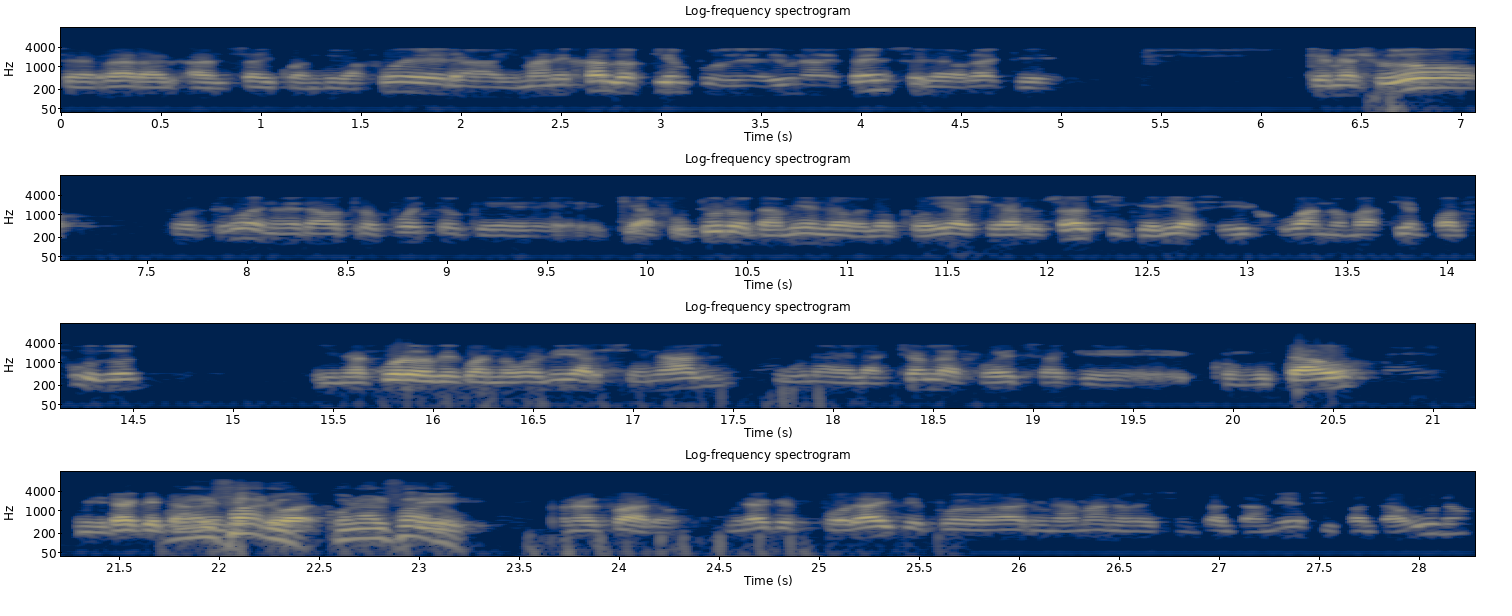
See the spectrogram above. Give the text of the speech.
cerrar al, al 6 cuando iba afuera y manejar los tiempos de, una defensa y la verdad que, que me ayudó porque bueno, era otro puesto que, que a futuro también lo, lo, podía llegar a usar si quería seguir jugando más tiempo al fútbol. Y me acuerdo que cuando volví a Arsenal, una de las charlas fue esa que con Gustavo, mirá que con también... Alfaro, con Alfaro. Sí, con Alfaro. Mirá que por ahí te puedo dar una mano de central también, si falta uno.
